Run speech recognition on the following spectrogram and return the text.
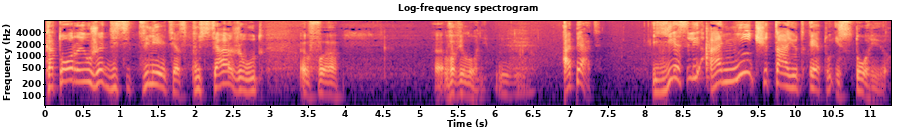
которые уже десятилетия спустя живут в э, Вавилоне. Mm-hmm. Опять, если они читают эту историю,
